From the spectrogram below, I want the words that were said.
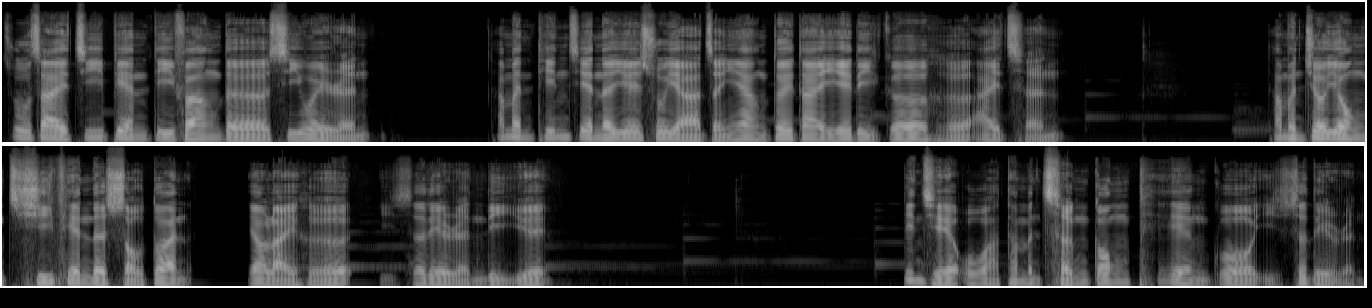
住在基变地方的西魏人，他们听见了约书亚怎样对待耶利哥和爱城，他们就用欺骗的手段要来和。以色列人立约，并且哇，他们成功骗过以色列人。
